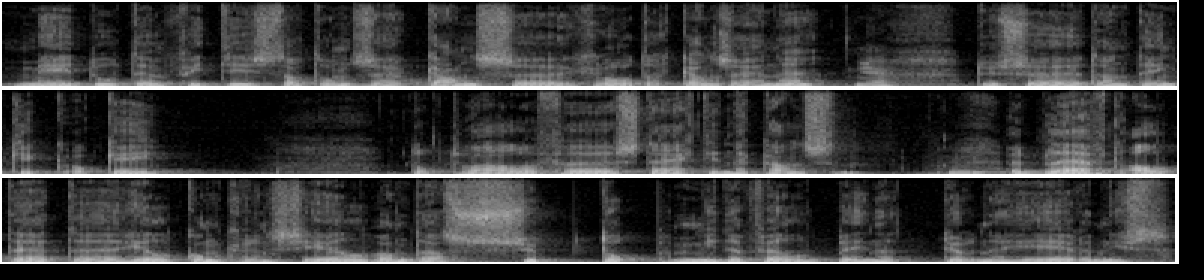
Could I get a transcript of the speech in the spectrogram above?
meedoet en fit is, dat onze kans groter kan zijn. Hè? Ja. Dus eh, dan denk ik, oké, top 12 eh, stijgt in de kansen. Het blijft altijd eh, heel concurrentieel, want dat subtop middenveld binnen heren is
